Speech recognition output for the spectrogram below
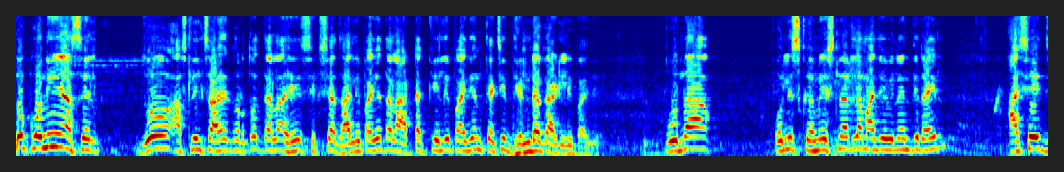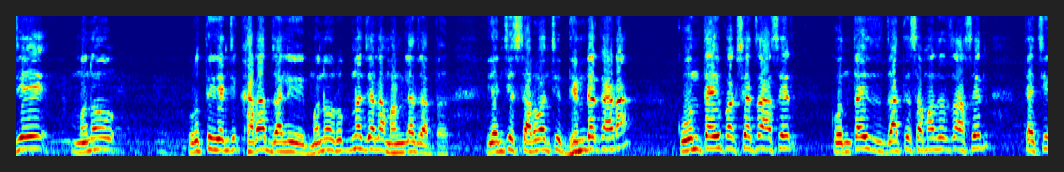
तो कोणीही असेल जो अश्लील चाळे करतो त्याला ही शिक्षा झाली पाहिजे त्याला अटक केली पाहिजे आणि त्याची धिंड काढली पाहिजे. पुन्हा पोलीस कमिशनरला माझी विनंती राहील असे जे मनोवृत्ती ज्यांची खराब झाली मनोरुग्ण ज्याला म्हणलं जातं यांची सर्वांची धिंड काढा. कोणत्याही पक्षाचा असेल कोणत्याही जाती समाजाचा असेल त्याची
